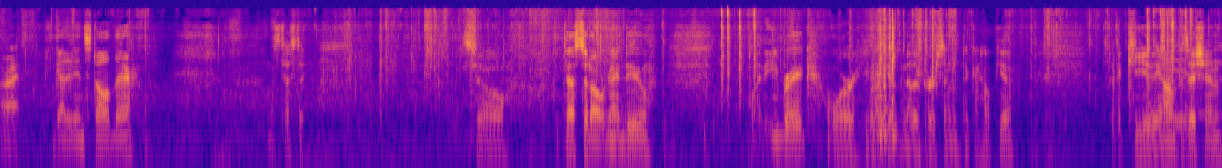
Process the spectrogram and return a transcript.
All right, got it installed there. Let's test it. So to test it, all we're gonna do, apply the e-brake, or you know, if you have another person that can help you, put the key to the on position,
